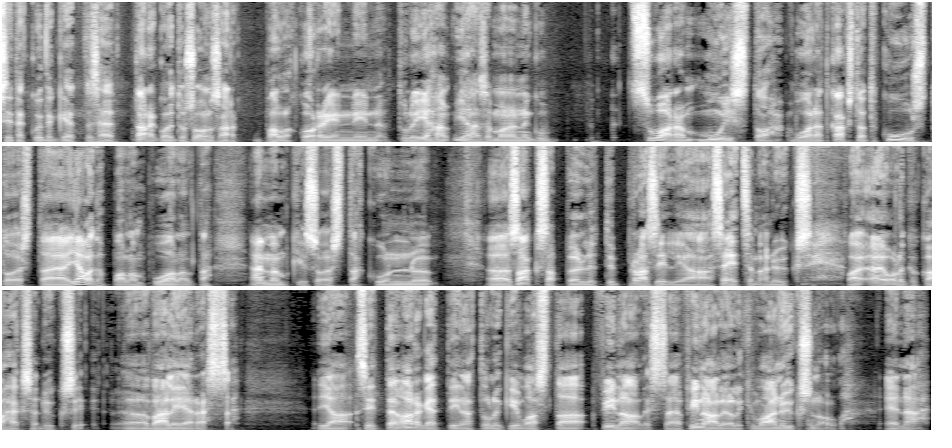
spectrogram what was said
sitä kuitenkin, että se tarkoitus on saada pallo koriin, niin tuli ihan, ihan semmoinen niin suora muisto vuodet 2016 ja jalkapallon puolelta MM-kisoista, kun Saksa pöllytti Brasiliaa 7-1, vai oliko 8-1 välierässä. Ja sitten Argentiina tulikin vasta finaalissa, ja finaali olikin vain 1-0 enää.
